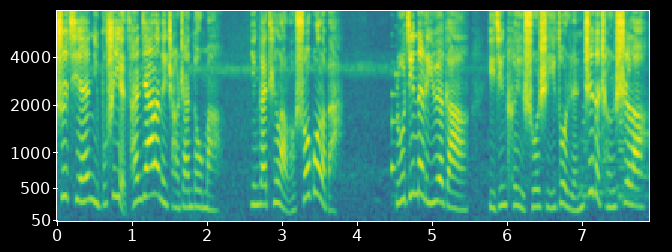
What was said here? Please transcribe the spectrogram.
之前你不是也参加了那场战斗吗？应该听姥姥说过了吧？如今的璃月港已经可以说是一座人质的城市了。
